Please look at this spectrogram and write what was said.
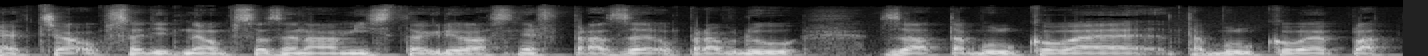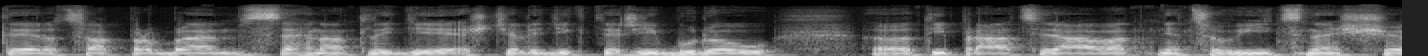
jak třeba obsadit neobsazená místa, kdy vlastně v Praze opravdu za tabulkové, tabulkové platy je docela problém sehnat lidi, ještě lidi, kteří budou eh, té práci dávat něco víc, než eh,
